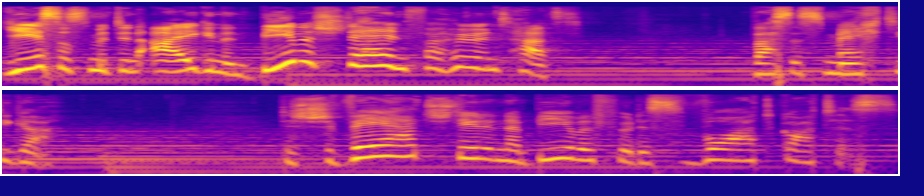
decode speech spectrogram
Jesus mit den eigenen Bibelstellen verhöhnt hat. Was ist mächtiger? Das Schwert steht in der Bibel für das Wort Gottes.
